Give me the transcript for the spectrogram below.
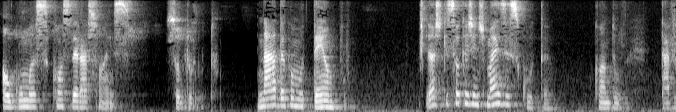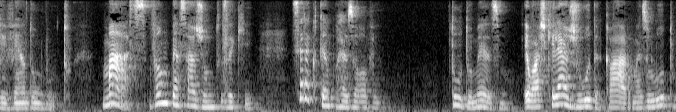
algumas considerações sobre o luto. Nada como o tempo. Eu acho que isso é o que a gente mais escuta quando está vivendo um luto. Mas vamos pensar juntos aqui. Será que o tempo resolve tudo mesmo? Eu acho que ele ajuda, claro, mas o luto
